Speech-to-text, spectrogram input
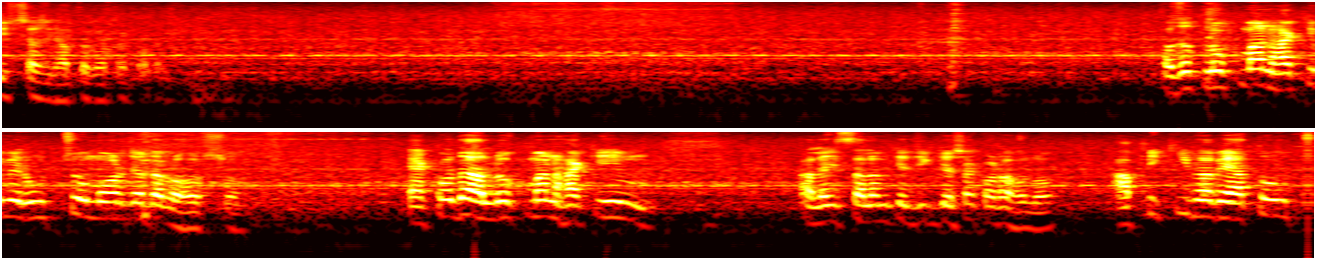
বিশ্বাসঘাতকতা করে। হজরত লোকমান হাকিমের উচ্চ মর্যাদার রহস্য। একদা লোকমান হাকিম আলাইসাল্লামকে জিজ্ঞাসা করা হলো, আপনি কীভাবে এত উচ্চ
